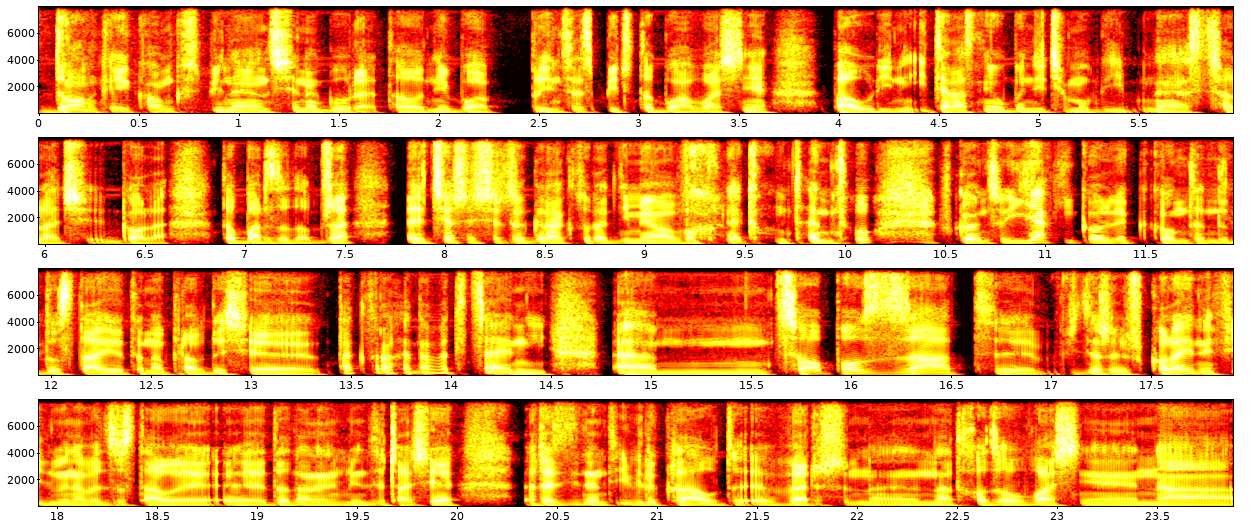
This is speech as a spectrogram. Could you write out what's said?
Donkey Kong, wspinając się na górę. To nie była Princess Peach, to była właśnie Paulin. I teraz nią będziecie mogli e, strzelać gole. To bardzo dobrze. E, Cieszę się, że gra, która nie miała w ogóle kontentu, w końcu jakikolwiek kontent dostaje, to naprawdę się tak trochę nawet ceni. Co poza tym, widzę, że już kolejne filmy nawet zostały e, dodane w międzyczasie. Resident Evil Cloud version nadchodzą właśnie na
